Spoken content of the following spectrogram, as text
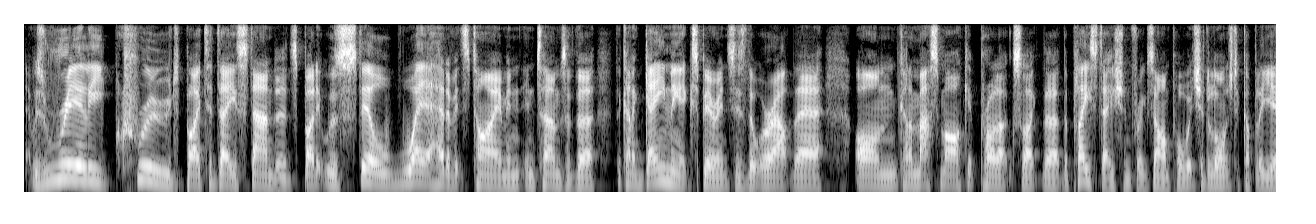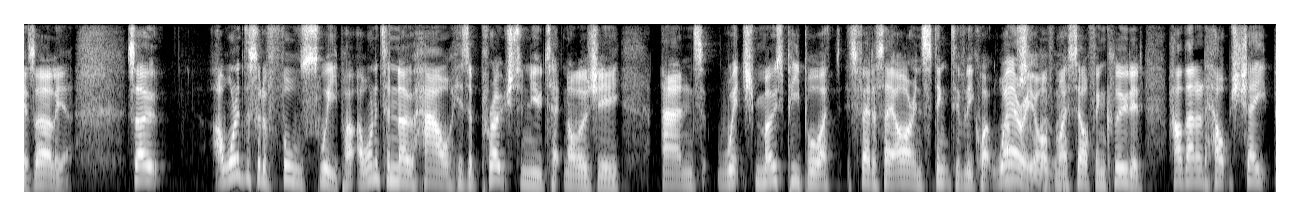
It was really crude by today's standards, but it was still way ahead of its time in, in terms of the, the kind of gaming experiences that were out there on kind of mass market products like the, the PlayStation, for example, which had launched a couple of years earlier. So I wanted the sort of full sweep. I wanted to know how his approach to new technology and which most people, it's fair to say, are instinctively quite wary Absolutely. of, myself included, how that had helped shape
